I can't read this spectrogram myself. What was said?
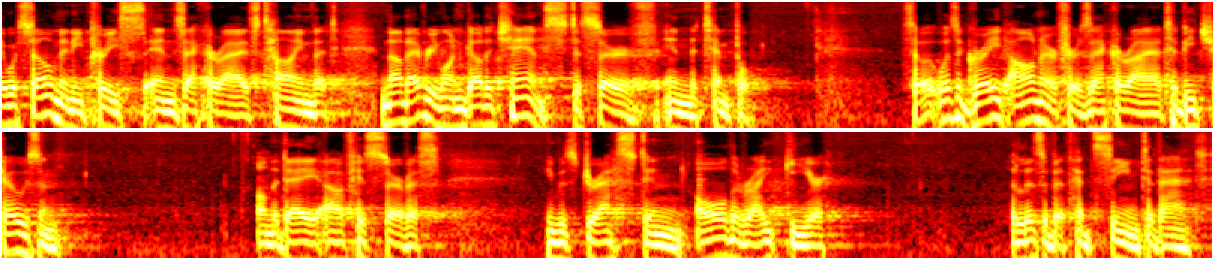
There were so many priests in Zechariah's time that not everyone got a chance to serve in the temple. So it was a great honor for Zechariah to be chosen. On the day of his service, he was dressed in all the right gear. Elizabeth had seen to that.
